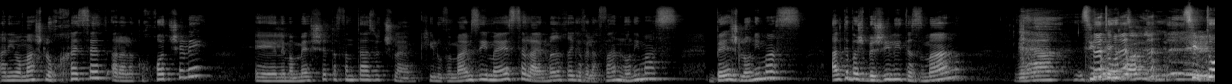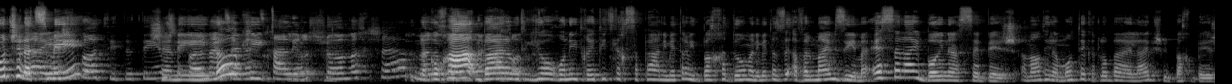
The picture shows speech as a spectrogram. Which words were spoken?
אני ממש לוחצת על הלקוחות שלי אה, לממש את הפנטזיות שלהם. כאילו, ומה אם זה יימאס עליי? אני אומרת, רגע, ולבן לא נמאס? בז' לא נמאס? אל תבשבשי לי את הזמן. זה היה ציטוט, ציטוט של לא, עצמי. יש פה ציטוטים שאני- לא, כי- צריכה לרשום עכשיו. מה לקוחה לא באה. ואומרת לי, יואו, רונית, ראיתי אצלך ספה, אני מתה על מטבח אדום, אני מתה על זה, אבל מה אם זה יימאס עליי? בואי נעשה בז'. אמרתי לה, מותק, את לא באה אליי בשביל מטבח בז'.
